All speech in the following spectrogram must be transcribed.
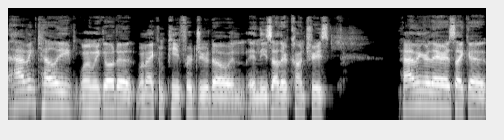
having Kelly when we go to when I compete for judo in in these other countries, having her there is like a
